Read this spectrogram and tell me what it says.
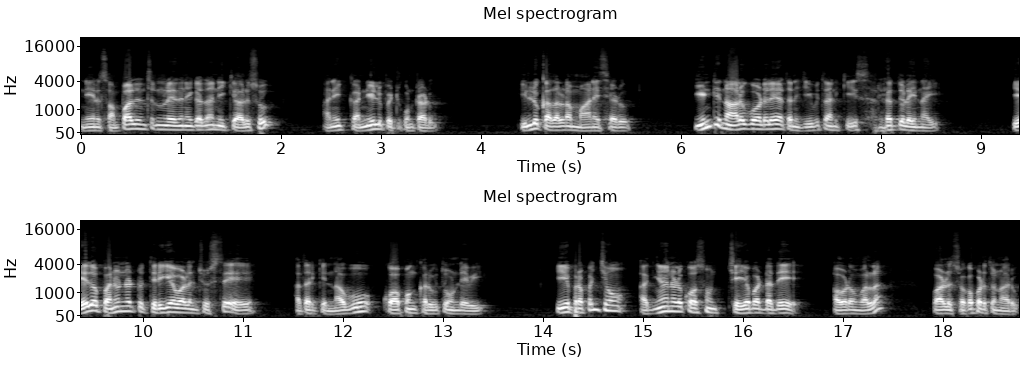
నేను సంపాదించడం లేదనే కదా నీకు అలుసు అని కన్నీళ్ళు పెట్టుకుంటాడు. ఇల్లు కదలడం మానేశాడు. ఇంటి నాలుగు గోడలే అతని జీవితానికి సరిహద్దులైనాయి. ఏదో పనున్నట్టు తిరిగేవాళ్ళని చూస్తే అతనికి నవ్వు కోపం కలుగుతూ ఉండేవి. ఈ ప్రపంచం అజ్ఞానుల కోసం చేయబడ్డదే అవడం వల్ల వాళ్ళు సుఖపడుతున్నారు.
